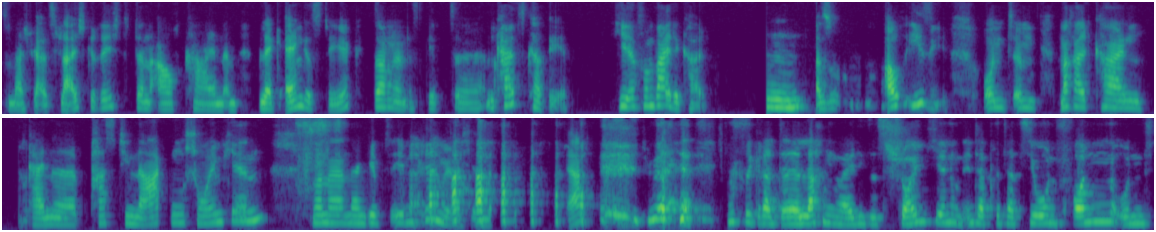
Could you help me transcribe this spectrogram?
zum Beispiel als Fleischgericht dann auch kein ähm, Black Angus Steak, sondern es gibt äh, ein Kalbskarree. Hier vom Weidekalb. Mhm. Also auch easy. Und ähm, mach halt kein keine Pastinaken-Schäumchen, sondern dann gibt es eben Grillmöhrchen. ja? ich, musste gerade äh, lachen, weil dieses Schäumchen und Interpretation von und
